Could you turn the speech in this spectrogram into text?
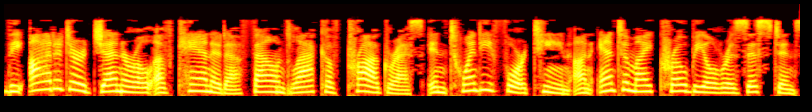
The Auditor General of Canada found lack of progress in 2014 on antimicrobial resistance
